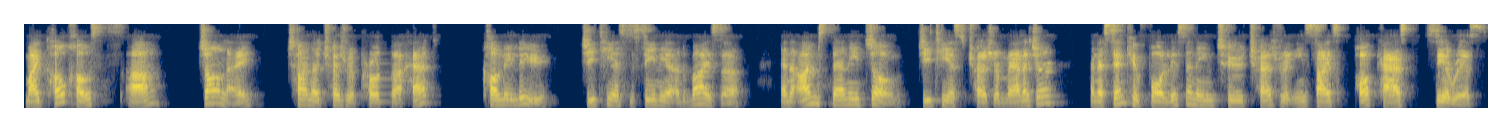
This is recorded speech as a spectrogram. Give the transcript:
My co-hosts are Zhang Lei, China Treasury Product Head, Connie Lyu, GTS Senior Advisor, and I'm Stanley Zou, GTS Treasury Manager. And thank you for listening to Treasury Insights podcast series.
